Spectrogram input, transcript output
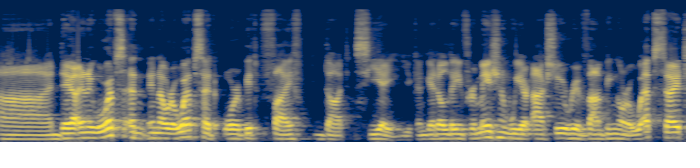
Uh, are in our website, in our website orbit5.ca. You can get all the information. We are actually revamping our website.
